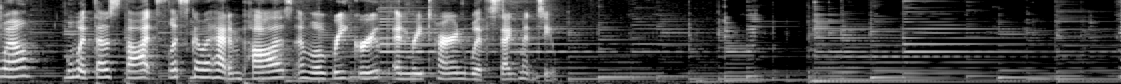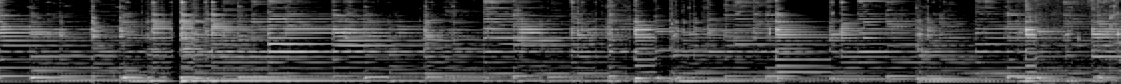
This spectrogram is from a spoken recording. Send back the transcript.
Well, with those thoughts, let's go ahead and pause and we'll regroup and return with segment two.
